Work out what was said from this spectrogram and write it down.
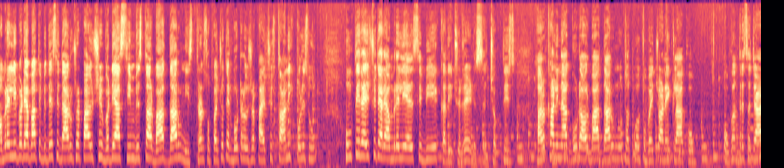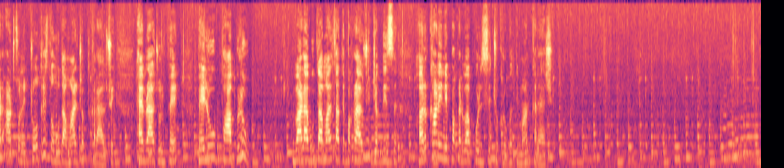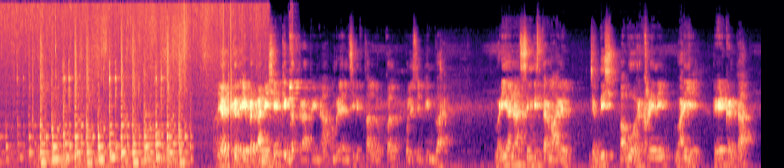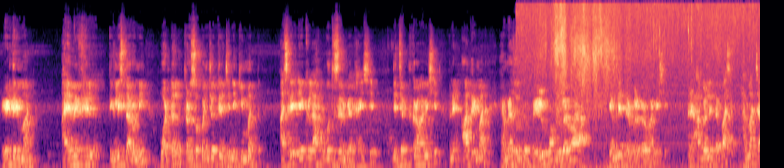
અમરેલી વડિયા બાદ વિદેશી દારૂ ઝડપાયું છે. વડિયા સીમ વિસ્તાર બાદ દારૂની ત્રણસો પંચોતેર બોટલો ઝડપાઈ છે. સ્થાનિક પોલીસ ઊંઘતી રહી છે ત્યારે અમરેલી એલસીબીએ કરી છે રેડ જગદીશ હરખાણીના ગોડાઉન બાદ દારૂનું થતું હતું. વેચાણ એક લાખ ઓગણત્રીસ હજાર આઠસો ને ચોત્રીસનો મુદ્દા માલ જપ્ત કરાયો છે. હેમરાજ ઉર્ફે ભેલુ ભાભલુ વાળા મુદ્દામાલ સાથે પકડાયો છે. જગદીશ હરખાણીને પકડવા પોલીસે છોકરો ગતિમાન કર્યા છે. અને હકીકત એ પ્રકારની છે કે ગત રાત્રિના અમરેલી એલસીબી તથા લોકલ પોલીસની ટીમ દ્વારા વડિયાના સીમ વિસ્તારમાં આવેલ જગદીશ બાબુ હરખાણીની વાડીએ રેડ કરતા રેડ દરમિયાન આઈએમએફએલ ઇંગ્લિશ દારૂની બોટલ ત્રણસો પંચોતેર જેની કિંમત આશરે એક લાખ ઓગણત્રીસ રૂપિયા થાય છે, જે જપ્ત કરવામાં આવી છે અને આ દરમિયાન હેમરાજ ઉર્ફે ભેલુ બાબુગરવાળા જેમને ધરપકડ કરવામાં આવી છે. અને આગળની તપાસ હાલમાં ચાલ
